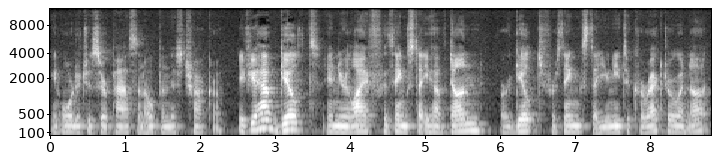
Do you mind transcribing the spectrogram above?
in order to surpass and open this chakra. If you have guilt in your life for things that you have done, or guilt for things that you need to correct or whatnot,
